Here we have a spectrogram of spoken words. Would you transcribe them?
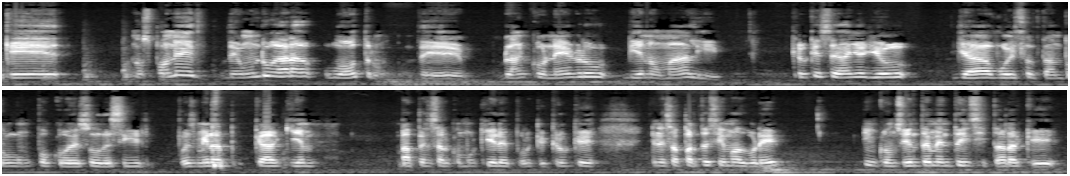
que nos pone de un lugar u otro, de blanco negro, bien o mal, y creo que ese año yo ya voy soltando un poco eso, decir, pues mira, cada quien va a pensar como quiere, porque creo que en esa parte sí maduré, inconscientemente incitar a que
